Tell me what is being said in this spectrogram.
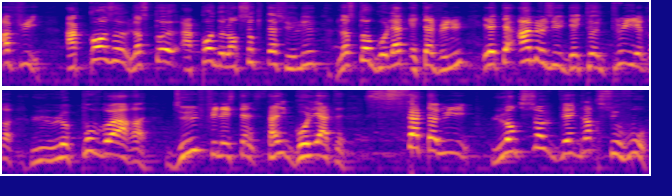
a fui à cause, lorsque, à cause de l'onction qui était sur lui, lorsque Goliath était venu, il était en mesure de détruire le pouvoir du Philistin, c'est-à-dire Goliath. Cette nuit, l'onction viendra sur vous,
